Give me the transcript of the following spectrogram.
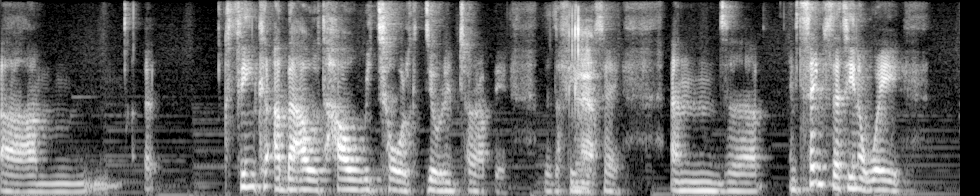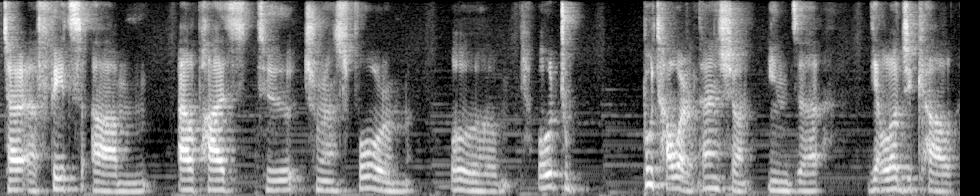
um, think about how we talk during therapy, the thing yeah. I say. And uh, it seems that in a way uh, fits um, help us to transform um, or to put our attention in the dialogical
